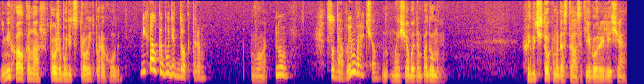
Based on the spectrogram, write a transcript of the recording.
И Михалка наш тоже будет строить пароходы. Михалка будет доктором. Вот. Ну, судовым врачом. Ну, мы еще об этом подумаем. Хоть бы чуток ему досталось от Егора Ильича.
